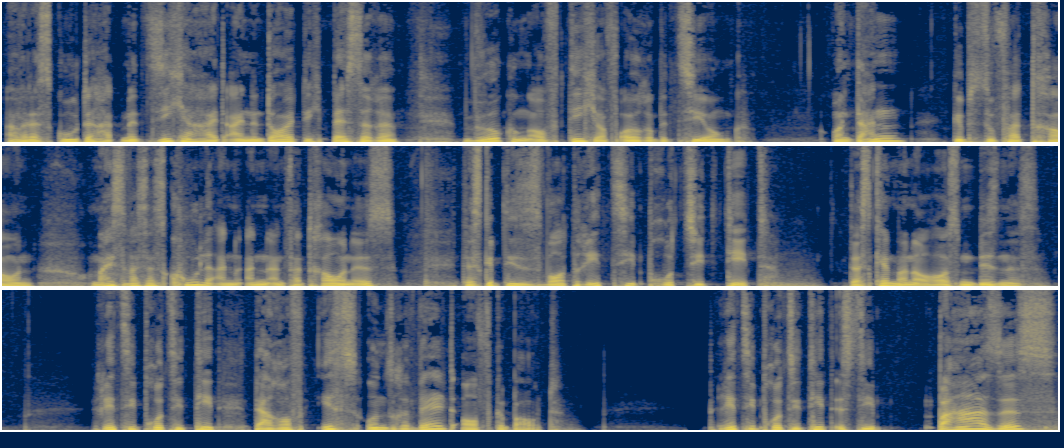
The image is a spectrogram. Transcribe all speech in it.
Aber das Gute hat mit Sicherheit eine deutlich bessere Wirkung auf dich, auf eure Beziehung. Und dann gibst du Vertrauen. Und weißt du, was das Coole an, an, an Vertrauen ist? Das gibt dieses Wort Reziprozität. Das kennt man auch aus dem Business. Reziprozität, darauf ist unsere Welt aufgebaut. Reziprozität ist die Basis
